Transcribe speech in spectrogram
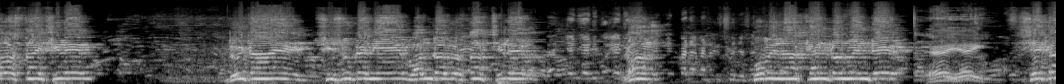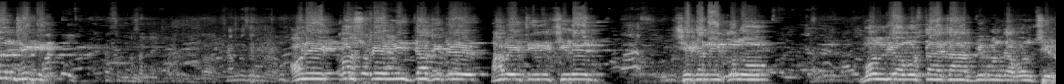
অবস্থায় ছিলেন। দুইটায় শিশুকে নিয়ে বন্ধ ছিলেন। কুমিল্লা ক্যান্টনমেন্টে সেখান থেকে অনেক কষ্টে নির্যাতিত ভাবে তিনি ছিলেন। সেখানে কোনো বন্দি অবস্থায় তার জীবনযাপন ছিল।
